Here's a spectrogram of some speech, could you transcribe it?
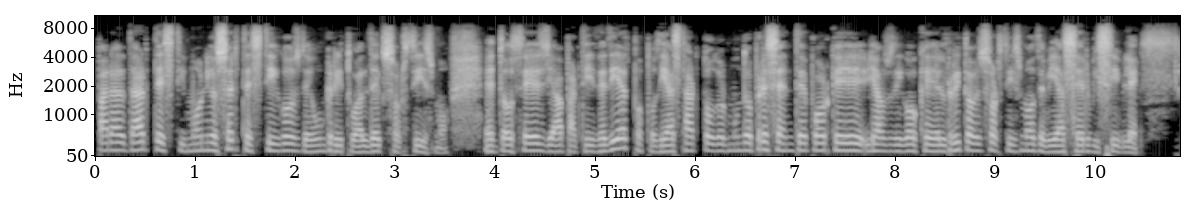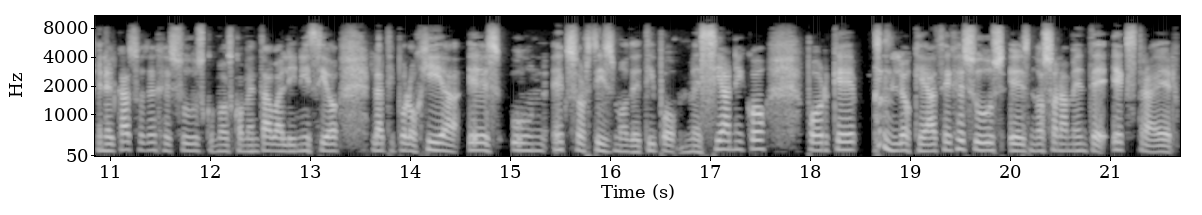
para dar testimonio, ser testigos de un ritual de exorcismo. Entonces ya a partir de diez pues podía estar todo el mundo presente porque ya os digo que el rito del exorcismo debía ser visible. En el caso de Jesús, como os comentaba al inicio, la tipología es un exorcismo de tipo mesiánico porque lo que hace Jesús es no solamente extraer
